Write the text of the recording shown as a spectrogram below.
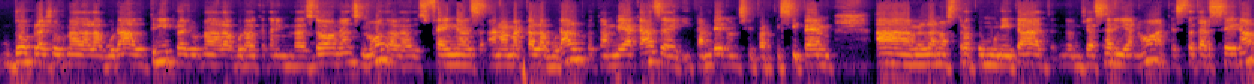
doble jornada laboral, triple jornada laboral que tenim les dones, no? de les feines en el mercat laboral, però també a casa i també doncs, si participem en la nostra comunitat, doncs ja seria no? aquesta tercera,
